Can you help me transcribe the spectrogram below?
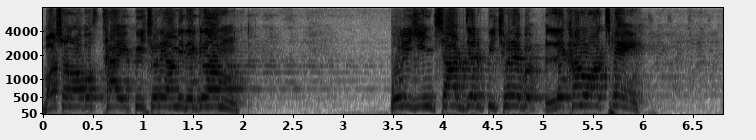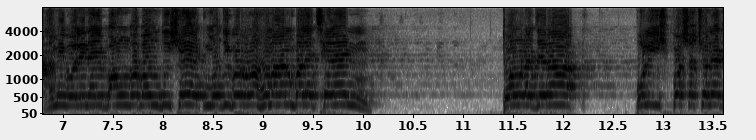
বসানো অবস্থায় পিছনে আমি দেখলাম পুলিশ ইনচার্জের পিছনে লেখানো আছে আমি বলি নাই, বঙ্গবন্ধু শেখ মুজিবুর রহমান বলেছিলেন, তোমরা যারা পুলিশ প্রশাসনের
